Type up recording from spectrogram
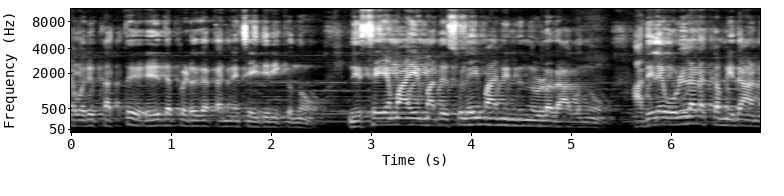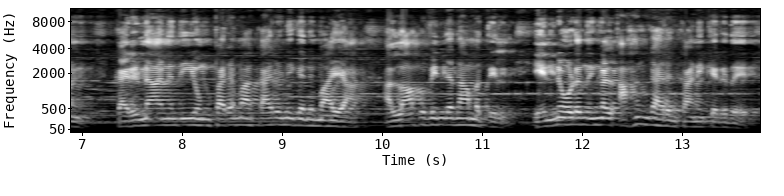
ഒരു കത്ത് എഴുതപ്പെടുക തന്നെ ചെയ്തിരിക്കുന്നു. നിശ്ചയമായും അത് സുലൈമാനിൽ നിന്നുള്ളതാകുന്നു. അതിലെ ഉള്ളടക്കം ഇതാണ്. കരുണാനിധിയും പരമകാരുണികനുമായ അള്ളാഹുവിന്റെ നാമത്തിൽ എന്നോട് നിങ്ങൾ അഹങ്കാരം കാണിക്കരുത്.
